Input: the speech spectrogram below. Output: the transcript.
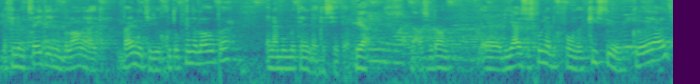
Dan vinden we twee dingen belangrijk. Wij moeten jullie goed op vinden lopen en hij moet meteen lekker zitten. Ja. Nou, als we dan eh, de juiste schoen hebben gevonden, kiest u een kleur uit.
